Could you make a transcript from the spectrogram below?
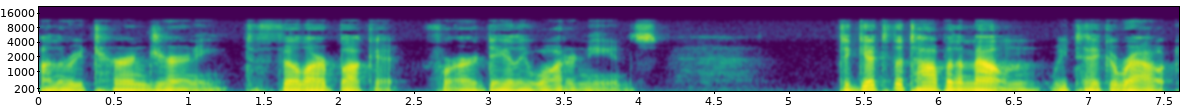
on the return journey to fill our bucket for our daily water needs. To get to the top of the mountain, we take a route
